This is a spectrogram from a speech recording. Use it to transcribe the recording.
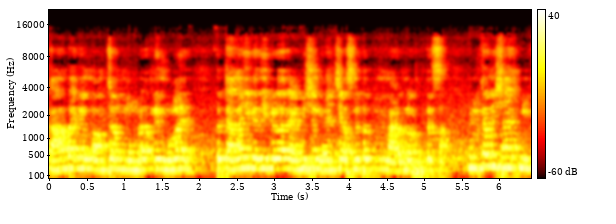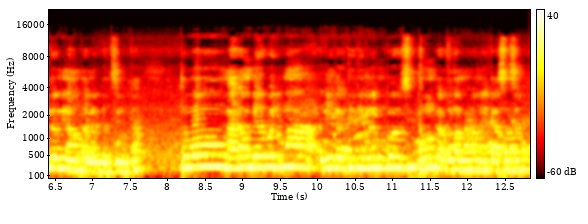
कहा था की आमच्या मुंबरातली मुलं आहेत तर त्यांनाही कधी इकडे ऍडमिशन घ्यायची असले तर तुम्ही मॅडमला फक्त कुलकर्णी शायद कुलकर्णी नाम था मेरे से उनका। तो वो मैडम मेरे को इतना ये करती थी, मैं उनको फ़ोन करता था मैडम, एक ऐसा सब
